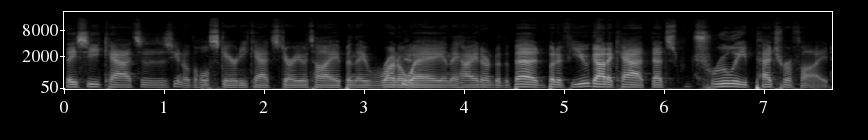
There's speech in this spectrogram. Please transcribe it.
they see cats as you know the whole scaredy cat stereotype and they run away and they hide under the bed but if you got a cat that's truly petrified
